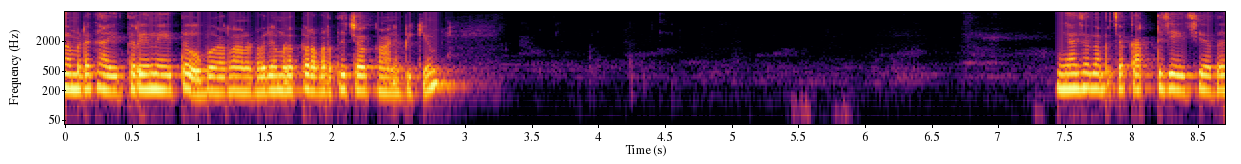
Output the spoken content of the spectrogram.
നമ്മുടെ കൈത്തറി നെയ്ത്ത് ഉപകരണമാണ് കേട്ടോ. നമ്മൾ പ്രവർത്തിച്ചൊക്കെ കാണിപ്പിക്കും. ഞാൻ ചെന്നപ്പോൾ കറക്റ്റ് ചേച്ചി അത്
